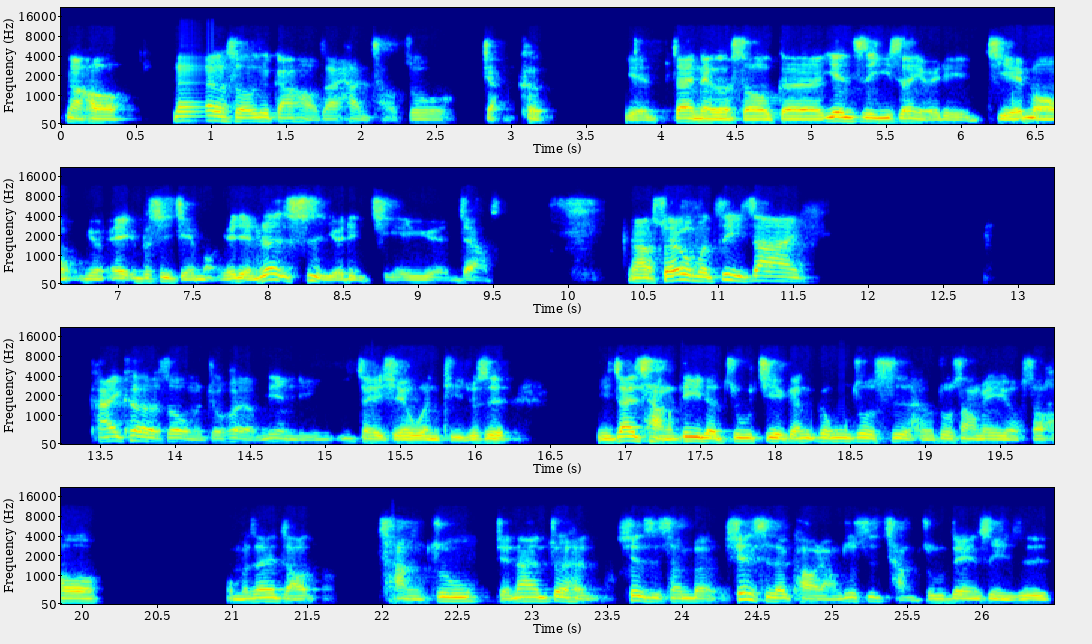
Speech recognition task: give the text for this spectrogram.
然后那个时候就刚好在汉草做讲课。也在那个时候跟燕志医生有一点结盟，有哎不是结盟，有点认识，有点结缘这样子。那所以我们自己在开课的时候，我们就会有面临这一些问题，就是你在场地的租借跟工作室合作上面，有时候我们在找场租，简单最很现实成本，现实的考量就是场租这件事情是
